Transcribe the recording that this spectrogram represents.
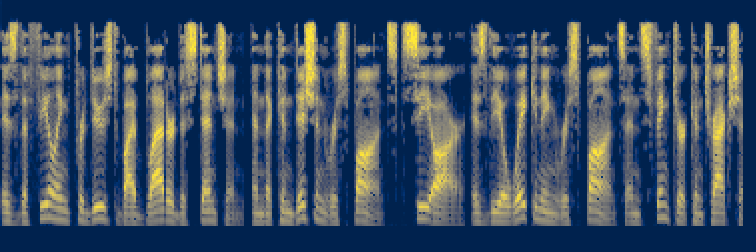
is the feeling produced by bladder distension, and the conditioned response CR is the awakening response and sphincter contraction.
